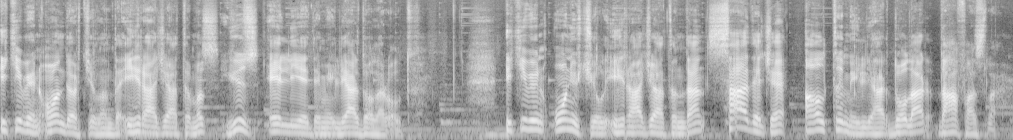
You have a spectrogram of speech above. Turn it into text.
2014 yılında ihracatımız 157 milyar dolar oldu. 2013 yılı ihracatından sadece 6 milyar dolar daha fazla.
